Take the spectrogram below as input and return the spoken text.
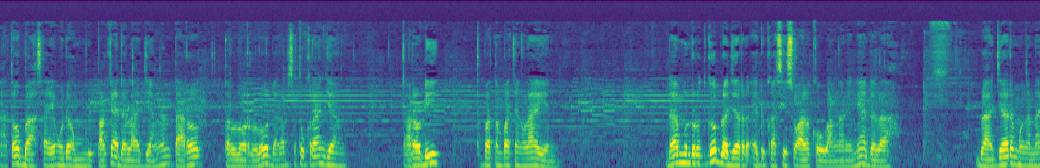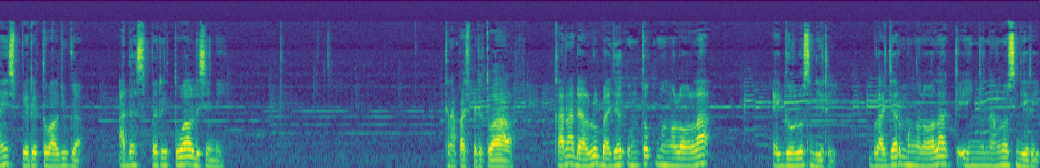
Atau bahasa yang udah umum dipakai adalah jangan taruh telur lo dalam satu keranjang. Taruh di tempat-tempat yang lain. Dan menurut gue belajar edukasi soal keuangan ini adalah belajar mengenai spiritual juga. Ada spiritual di sini. Kenapa spiritual? Karena adalah lu belajar untuk mengelola ego lu sendiri. Belajar mengelola keinginan lu sendiri.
